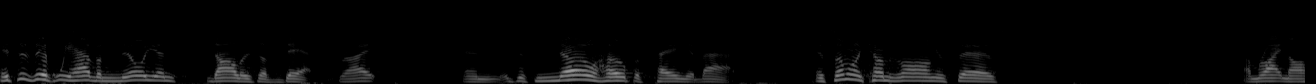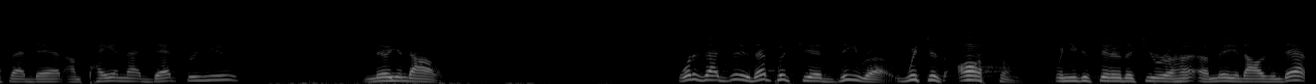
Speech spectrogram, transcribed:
It's as if we have a million dollars of debt, right? And just no hope of paying it back. And someone comes along and says, I'm writing off that debt. I'm paying that debt for you. Million dollars. What does that do? That puts you at zero, which is awesome when you consider that you were a, million dollars in debt,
